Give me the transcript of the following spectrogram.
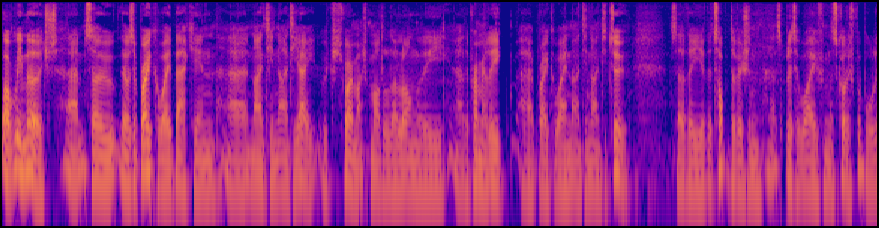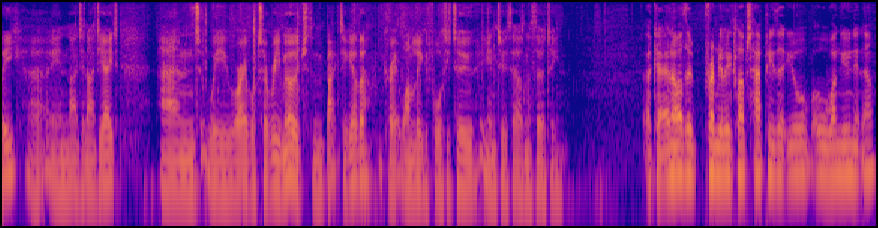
Well, we merged. Um, so there was a breakaway back in uh, 1998, which was very much modelled along the, uh, the Premier League uh, breakaway in 1992. So the the top division uh, split away from the Scottish Football League uh, in 1998, and we were able to remerge them back together, create one League of 42 in 2013. Okay, and are the Premier League clubs happy that you're all one unit now?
